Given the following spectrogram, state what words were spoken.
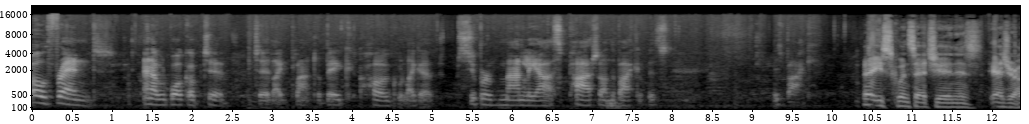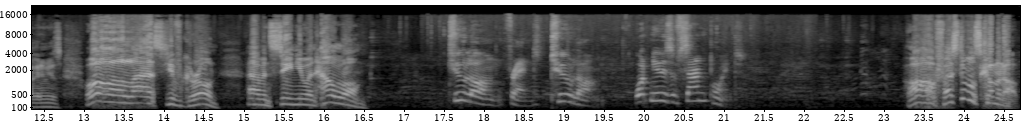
old friend, and I would walk up to to like plant a big hug with like a super manly ass pat on the back of his his back. He squints at you, and as, as you're hugging him, he goes, Oh, lass, you've grown. I haven't seen you in how long? Too long, friend, too long. What news of Sandpoint? Oh, festival's coming up.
